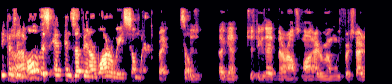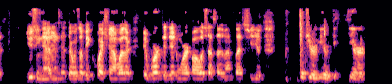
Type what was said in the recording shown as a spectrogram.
because No, all of this en- ends up in our waterways somewhere. Right. So, Again, just because I had been around so long, I remember when we first started using that and that there was a big question on whether it worked, it didn't work, all this stuff. And I'm glad to see you. But your, your, your,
